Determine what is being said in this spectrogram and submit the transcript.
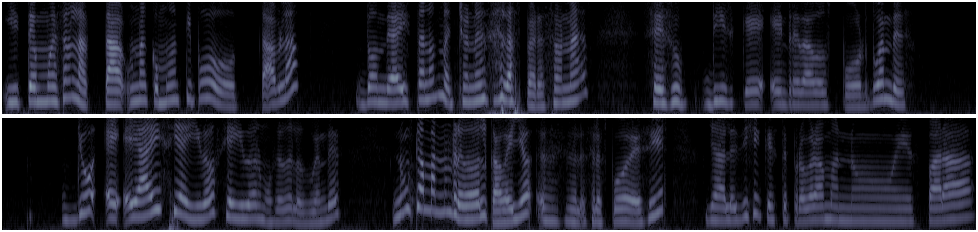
y te muestran la una como un tipo tabla donde ahí están los mechones de las personas se subdisque enredados por duendes. Yo eh, eh, ahí sí he ido, sí he ido al Museo de los Duendes. Nunca me han enredado el cabello, eso se, les puedo decir. Ya les dije que este programa no es para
